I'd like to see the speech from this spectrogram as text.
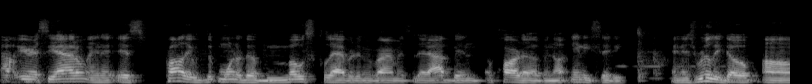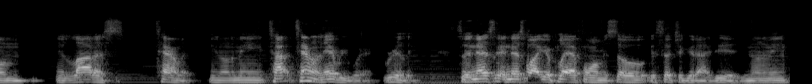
out here in Seattle, and it's probably one of the most collaborative environments that I've been a part of in any city and it's really dope. Um, a lot of talent, you know what I mean? Ta- talent everywhere, really. So and that's and that's why your platform is so it's such a good idea. You know what I mean?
